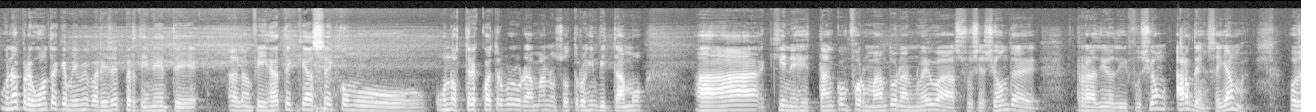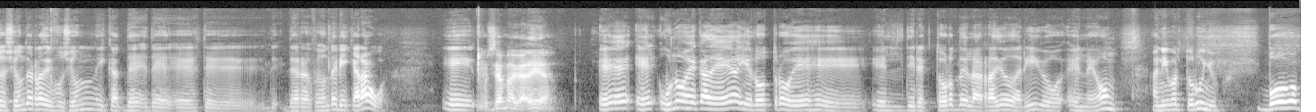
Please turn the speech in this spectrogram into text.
Una pregunta que a mí me parece pertinente, Alan, fíjate que hace como unos 3, 4 programas nosotros invitamos a quienes están conformando la nueva asociación de radiodifusión, ARDEN se llama, Asociación de Radiodifusión de, de, de, este, de, de Nicaragua. Eh, ¿Cómo se llama Gadea? Eh, eh, uno es Gadea y el otro es eh, el director de la Radio Darío en León, Aníbal Toruño. ¿Vos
